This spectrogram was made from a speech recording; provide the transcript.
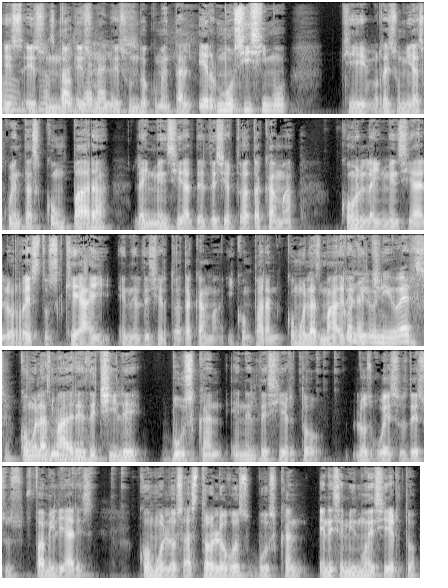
Es, Mm, es, un, es, un, luz. es un documental hermosísimo que, resumidas cuentas, compara la inmensidad del desierto de Atacama con la inmensidad de los restos que hay en el desierto de Atacama y comparan cómo las madres Con de el universo. cómo las madres de Chile buscan en el desierto los huesos de sus familiares, como los astrólogos buscan en ese mismo desierto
